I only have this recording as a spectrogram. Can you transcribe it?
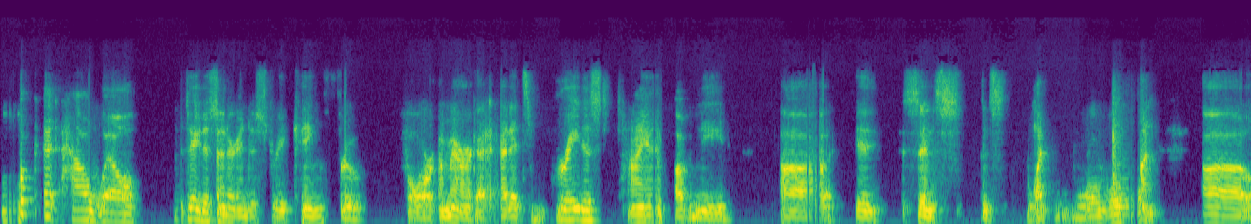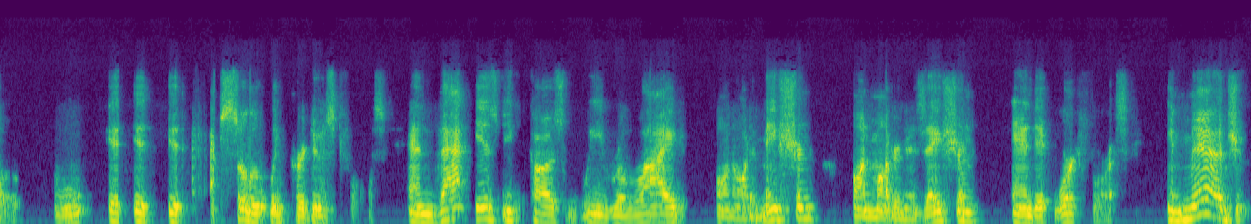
look at how well the data center industry came through for America at its greatest time of need uh, it, since since like World War One. Uh, it, it it absolutely produced for us, and that is because we relied on automation, on modernization, and it worked for us. Imagine,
